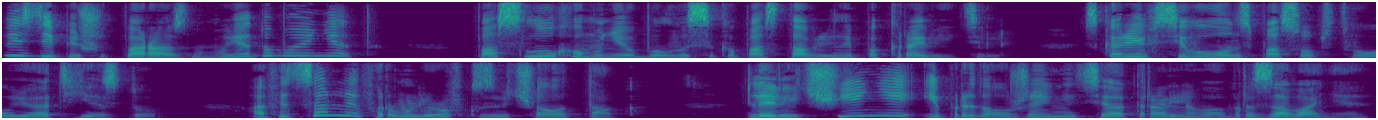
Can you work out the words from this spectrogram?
«Везде пишут по-разному. Я думаю, нет. По слухам, у нее был высокопоставленный покровитель. Скорее всего, он способствовал ее отъезду. Официальная формулировка звучала так. Для лечения и продолжения театрального образования.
